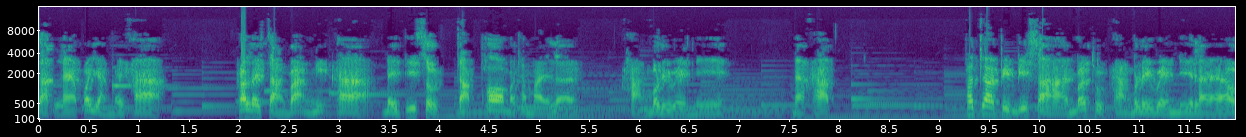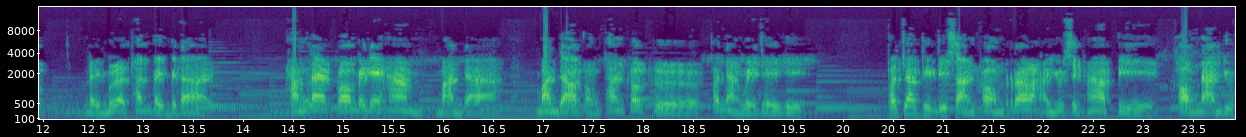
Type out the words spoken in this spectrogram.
ษัตริย์แล้วก็ยังไม่ฆ่า ก็เลยสั่งว่านี่ฆ่าในที่สุดจับพ่อมาทำไมเลยขังบริเวณนี้นะครับ พระเจ้าพิมพิสารเมื่อถูกขังบริเวณนี้แล้ว ในเมื่อท่านไปไม่ได้ ครั้งแรกก็ไม่ได้ห้ามมารดา มารดาของท่านก็คือพระนางเวเทหิ พระเจ้าพิมพิสารครองราชอายุ 15 ปีครองนานอยู่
